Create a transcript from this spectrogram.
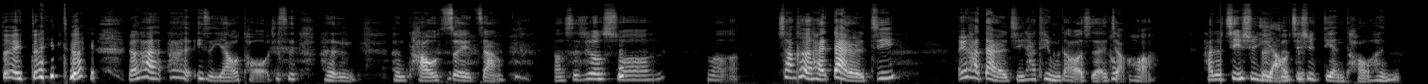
对对对，然后他他一直摇头，就是很很陶醉这样。老师就说什么上课还戴耳机，因为他戴耳机，他听不到老师在讲话，他就继续摇，继续点头，很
